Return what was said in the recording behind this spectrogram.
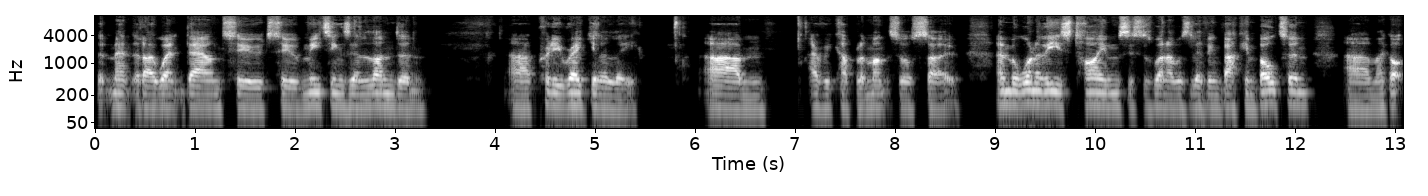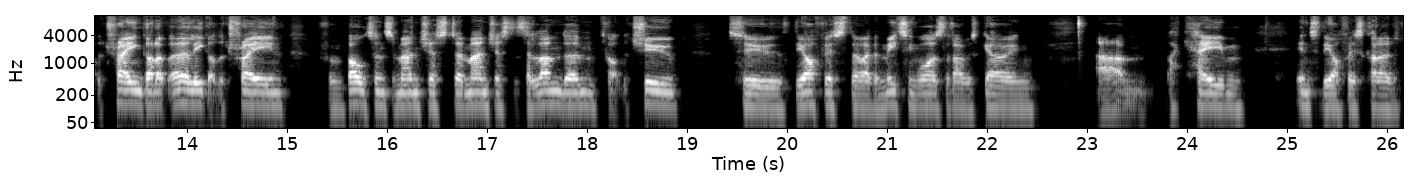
that meant that I went down to to meetings in London uh, pretty regularly, um, every couple of months or so. I remember one of these times, this is when I was living back in Bolton. Um, I got the train, got up early, got the train from Bolton to Manchester, Manchester to London, got the tube to the office where the meeting was that I was going. Um, I came into the office, kind of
